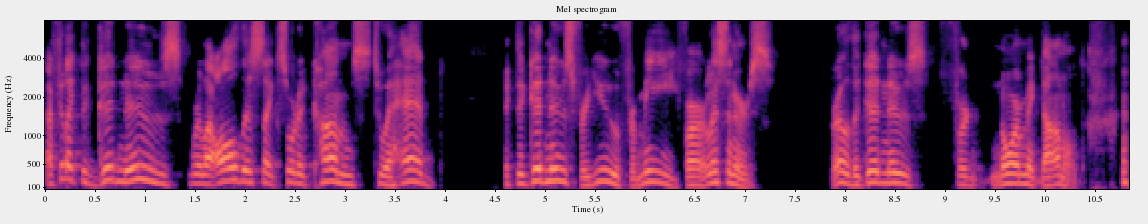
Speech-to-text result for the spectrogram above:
i feel like the good news where like all this like sort of comes to a head like the good news for you for me for our listeners bro the good news for norm macdonald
